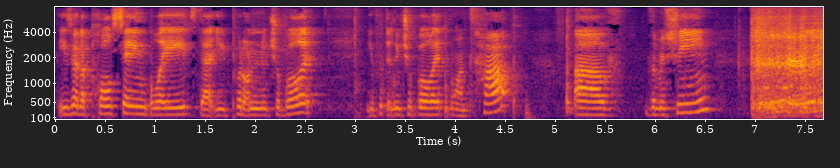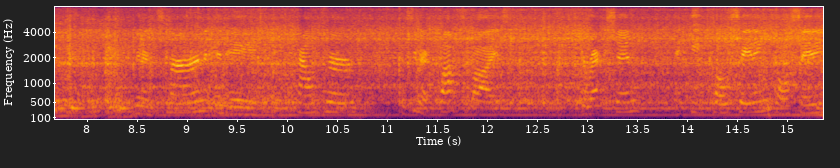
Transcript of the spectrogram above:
These are the pulsating blades that you put on the NutriBullet. You put the NutriBullet on top of the machine securely. You're going to turn in a counter, let's see, clockwise direction and keep pulsating, pulsating,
